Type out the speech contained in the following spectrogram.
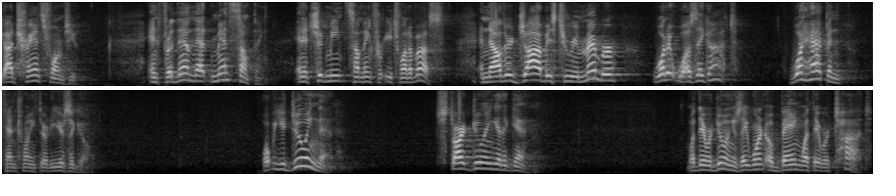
God transforms you. And for them, that meant something. And it should mean something for each one of us. And now their job is to remember what it was they got. What happened 10, 20, 30 years ago? What were you doing then? Start doing it again. What they were doing is they weren't obeying what they were taught.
